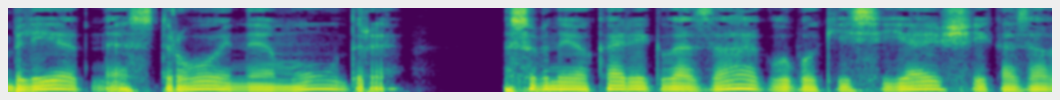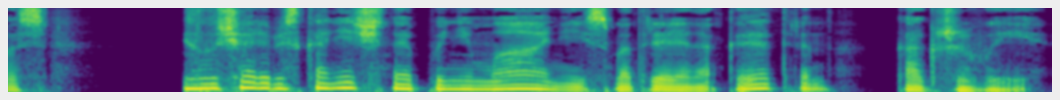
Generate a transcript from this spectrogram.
бледная, стройная, мудрая. Особенно ее карие глаза, глубокие сияющие, казалось, излучали бесконечное понимание и смотрели на Кэтрин, как живые.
